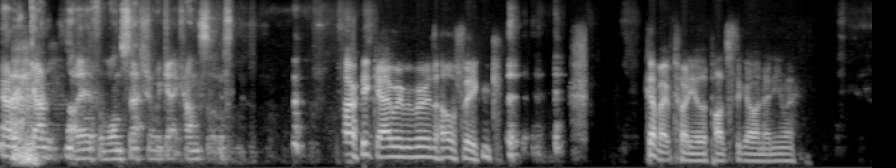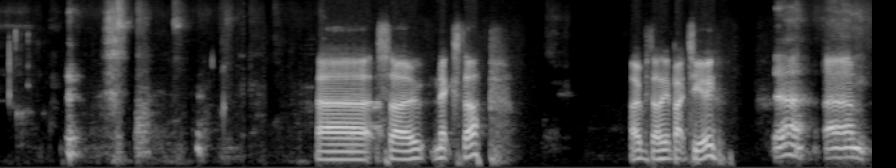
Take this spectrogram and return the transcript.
Gary, Gary's not here for one session. We get cancelled. Sorry, Gary, we ruined the whole thing. Got about 20 other pods to go on anyway. Uh, so next up, over to back to you. Yeah. Um,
